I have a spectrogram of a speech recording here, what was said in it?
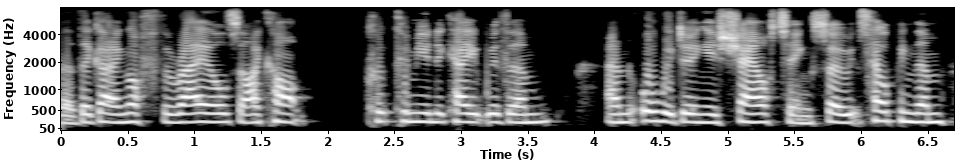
Uh, they're going off the rails. I can't c- communicate with them. And all we're doing is shouting. So it's helping them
